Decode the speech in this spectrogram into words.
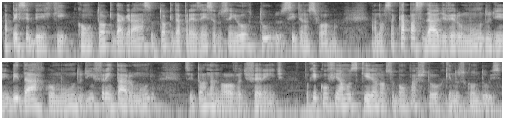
a perceber que, com o toque da graça, o toque da presença do Senhor, tudo se transforma. A nossa capacidade de ver o mundo, de lidar com o mundo, de enfrentar o mundo, se torna nova, diferente, porque confiamos que Ele é o nosso bom pastor que nos conduz.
